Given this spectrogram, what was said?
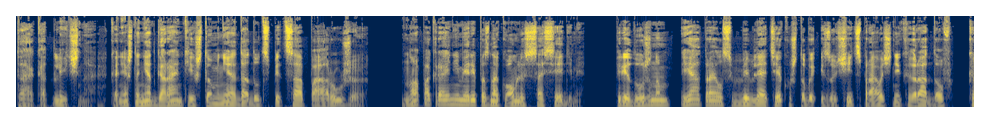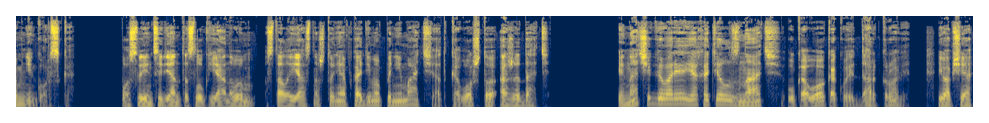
Так, отлично. Конечно, нет гарантии, что мне дадут спеца по оружию, но, по крайней мере, познакомлюсь с соседями. Перед ужином я отправился в библиотеку, чтобы изучить справочник родов Камнегорска. После инцидента с Лукьяновым стало ясно, что необходимо понимать, от кого что ожидать. Иначе говоря, я хотел знать, у кого какой дар крови. И вообще,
